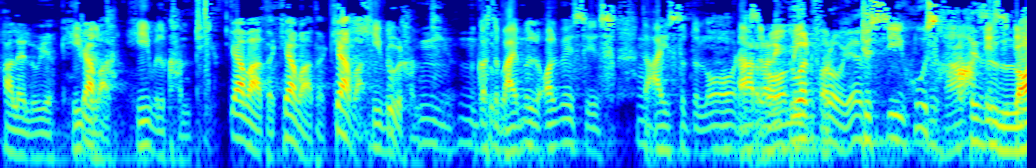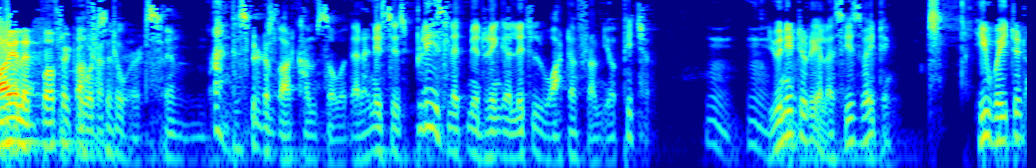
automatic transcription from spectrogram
Hallelujah. He will, he will come to you. Kya baat hai, kya baat hai, kya baat He will come to you. Mm-hmm. Because the Bible always says, the hmm. eyes of the Lord are roaming for, yes. to see whose hmm. heart, heart is loyal and perfect, perfect towards, towards him. And the Spirit of God comes over there and he says, please let me drink a little water from your pitcher. Hmm, hmm, you need to realize he's waiting. He waited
